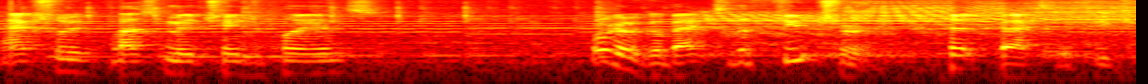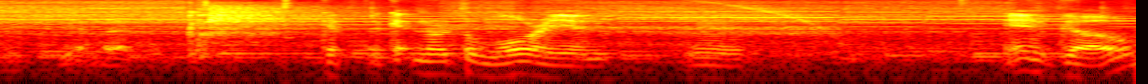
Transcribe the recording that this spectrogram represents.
Actually, last minute change of plans. We're gonna go back to the future. back to the future. Yeah, but get getting our DeLorean. Yeah. And go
